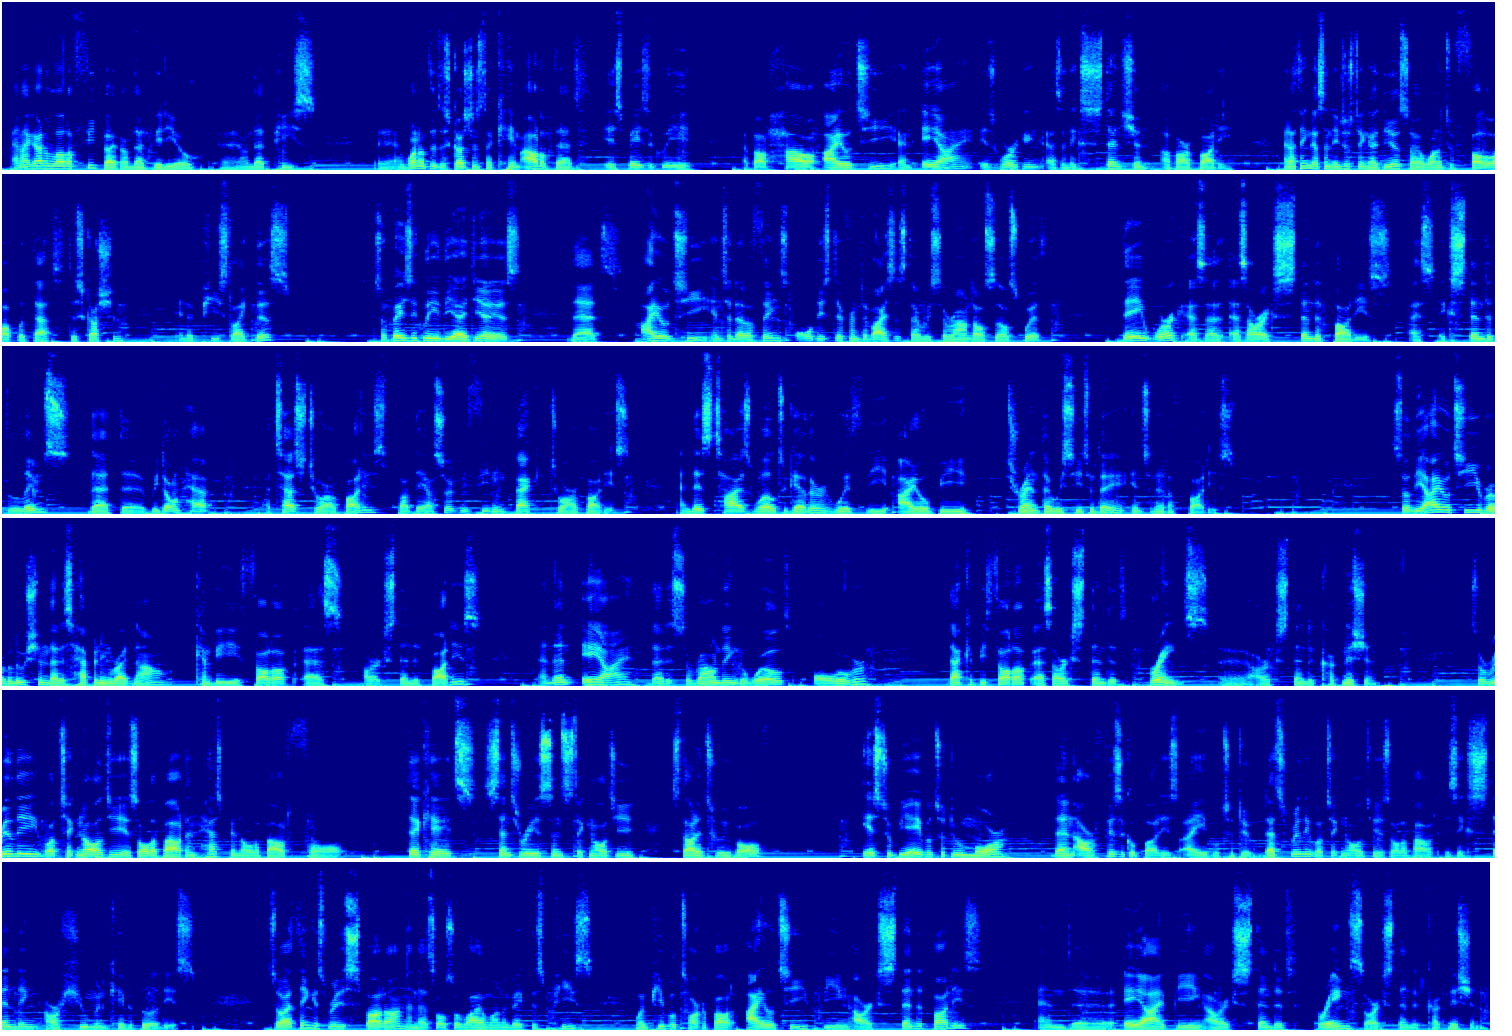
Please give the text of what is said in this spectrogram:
And I got a lot of feedback on that video, uh, on that piece. Uh, and one of the discussions that came out of that is basically about how IoT and AI is working as an extension of our body. And I think that's an interesting idea, so I wanted to follow up with that discussion in a piece like this. So basically, the idea is that IoT, Internet of Things, all these different devices that we surround ourselves with, they work as, a, as our extended bodies, as extended limbs that uh, we don't have attached to our bodies, but they are certainly feeding back to our bodies. And this ties well together with the IOB trend that we see today, Internet of Bodies. So the IoT revolution that is happening right now can be thought of as our extended bodies, and then AI that is surrounding the world all over, that can be thought of as our extended brains, uh, our extended cognition. So, really, what technology is all about and has been all about for decades, centuries since technology started to evolve, is to be able to do more than our physical bodies are able to do. That's really what technology is all about, is extending our human capabilities. So I think it's really spot on, and that's also why I want to make this piece. When people talk about IoT being our extended bodies, and uh, AI being our extended brains or extended cognition.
